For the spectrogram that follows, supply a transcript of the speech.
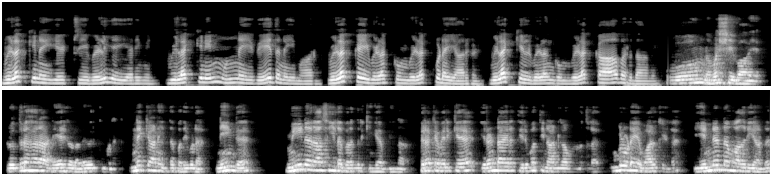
விளக்கினை ஏற்றி வெளியை அறிமின். விளக்கினின் முன்னை வேதனை மாறும். விளக்கை விளக்கும் விளக்குடையார்கள். விளக்கில் விளங்கும் விளக்காவர்தாமே ஓம் நம சிவாய. ருத்ரஹரா நேர்கள் அனைவருக்கும் வணக்கம். இன்னைக்கான இந்த பதிவுல நீங்க மீன ராசியில பிறந்திருக்கீங்க அப்படின்னா பிறக்கவிருக்க இரண்டாயிரத்தி இருபத்தி நான்காம் வருடத்துல உங்களுடைய வாழ்க்கையில என்னென்ன மாதிரியான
